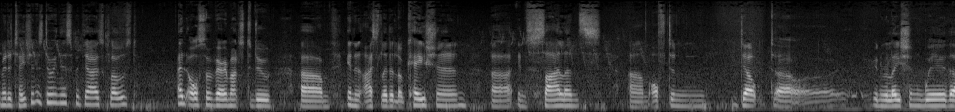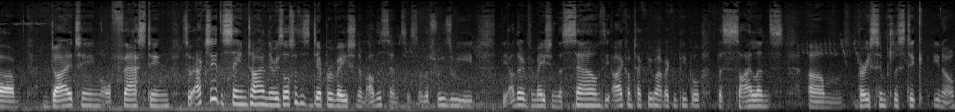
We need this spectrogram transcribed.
meditation is doing this with the eyes closed and also very much to do um, in an isolated location uh, in silence, um, often dealt uh, in relation with uh, dieting or fasting. So, actually, at the same time, there is also this deprivation of other senses. So, the foods we eat, the other information, the sounds, the eye contact we might make with people, the silence, um, very simplistic, you know.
